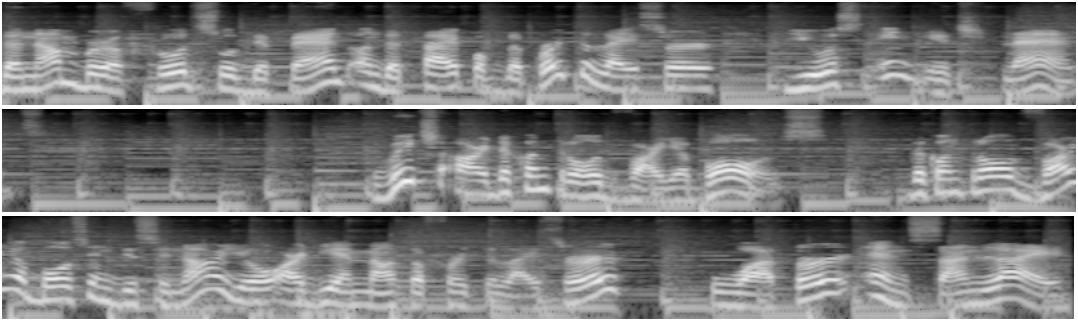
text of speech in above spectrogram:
The number of fruits will depend on the type of the fertilizer used in each plant. Which are the controlled variables? The controlled variables in this scenario are the amount of fertilizer, water, and sunlight.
